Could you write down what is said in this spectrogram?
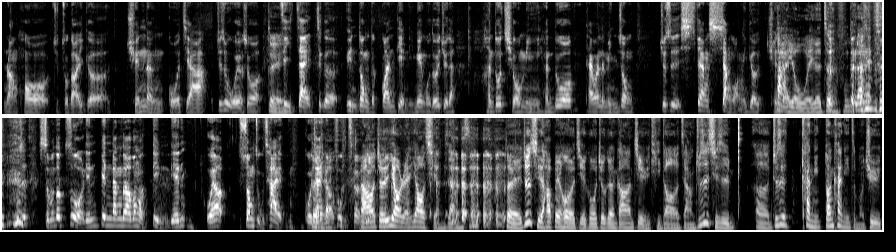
然后就做到一个全能国家。就是我有时候自己在这个运动的观点里面，我都会觉得。很多球迷，很多台湾的民众。就是非常向往一个全大有为的政府，这样子，就是什么都做，连便当都要帮我订，连我要双主菜，国家也要负责，然后就是要人要钱这样子。对，就是其实它背后的结构就跟刚刚介宇提到的这样，就是其实呃，就是看你端看你怎么去。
